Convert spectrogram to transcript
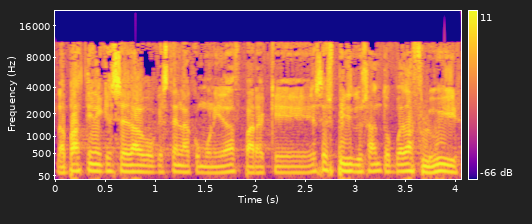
La paz tiene que ser algo que esté en la comunidad para que ese Espíritu Santo pueda fluir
